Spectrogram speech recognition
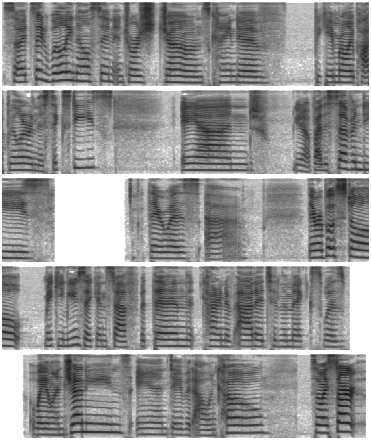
So I'd say Willie Nelson and George Jones kind of became really popular in the 60s. And, you know, by the 70s, there was, uh, they were both still making music and stuff, but then kind of added to the mix was Waylon Jennings and David Allan Coe. So I start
